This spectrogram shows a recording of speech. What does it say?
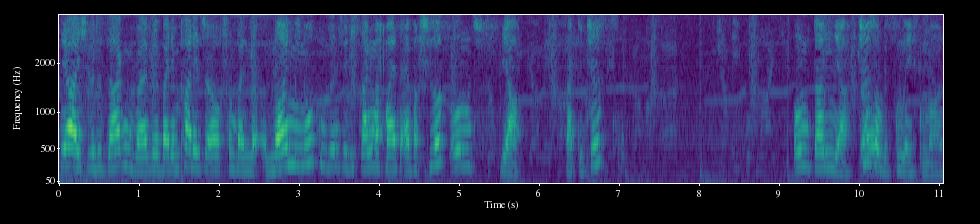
Ja, ich würde sagen, weil wir bei dem Part jetzt auch schon bei neun Minuten sind, würde ich sagen, mach mal jetzt einfach Schluss und ja, sagte Tschüss. Und dann ja, Tschüss und bis zum nächsten Mal.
